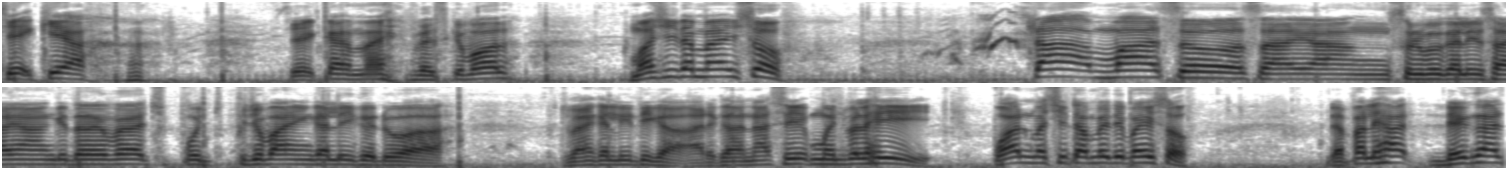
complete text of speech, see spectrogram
Cik Kia. Cik Kia main basketball. Masih dah main Yusof. Tak masuk sayang. Seribu kali sayang kita dapat perc- percubaan kali kedua. Percubaan kali tiga. Adakah nasib menjebelahi? Puan masih tambah di Yusuf. Dapat lihat dengan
